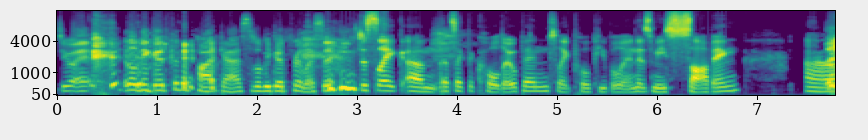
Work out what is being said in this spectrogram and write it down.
do it it'll be good for the podcast it'll be good for listening Just like um, that's like the cold open to like pull people in is me sobbing. Um,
